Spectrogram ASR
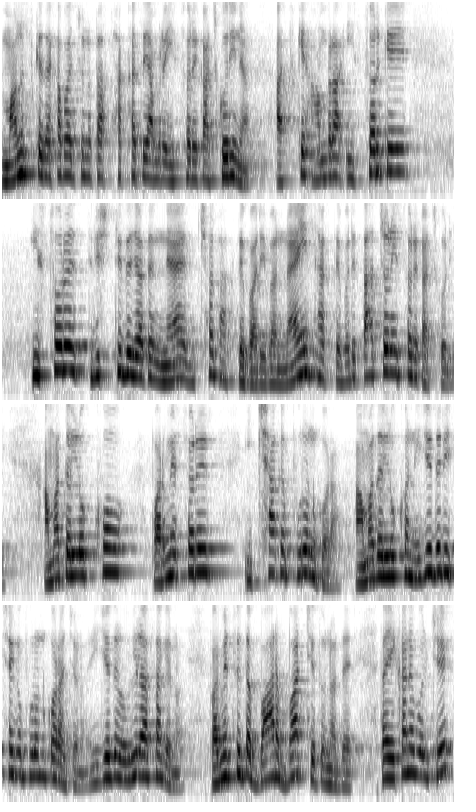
মানুষকে দেখাবার জন্য তার সাক্ষাতে আমরা ঈশ্বরের কাজ করি না। আজকে আমরা ঈশ্বরকে ঈশ্বরের দৃষ্টিতে যাতে ন্যায্য থাকতে পারি বা ন্যায় থাকতে পারি, তার জন্য ঈশ্বরের কাজ করি। আমাদের লক্ষ্য পরমেশ্বরের ইচ্ছাকে পূরণ করা, আমাদের লক্ষ্য নিজেদের ইচ্ছাকে পূরণ করার জন্য, নিজেদের অভিলাষাকে নয়। পরমেশ্বর তা বারবার চেতনা দেয়। তাই এখানে বলছে,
